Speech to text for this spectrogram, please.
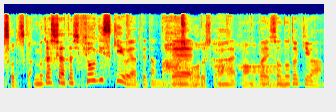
そうですか。昔私競技スキーをやってたのでそうですか。はい、はあやっぱりその時は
